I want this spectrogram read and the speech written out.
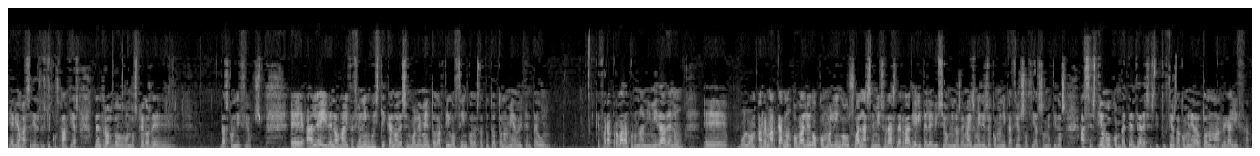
e había unha serie de circunstancias dentro do, dos pregos de, das condicións. Eh, a Lei de Normalización Lingüística no desenvolvemento do artigo 5 do Estatuto de Autonomía do 81 que fora aprobada por unanimidade, non? Eh, volvo a remarcar non, o galego como lingua usual nas emisoras de radio e televisión e nos demais medios de comunicación social sometidos á xestión ou competencia das institucións da Comunidade Autónoma de Galiza.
